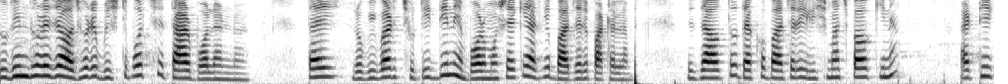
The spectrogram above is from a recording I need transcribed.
দুদিন ধরে যা অঝরে বৃষ্টি পড়ছে তার বলার নয়। তাই রবিবার ছুটির দিনে বরমশাইকে আজকে বাজারে পাঠালাম। যাও তো, দেখো বাজারে ইলিশ মাছ পাও কি না? আর ঠিক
